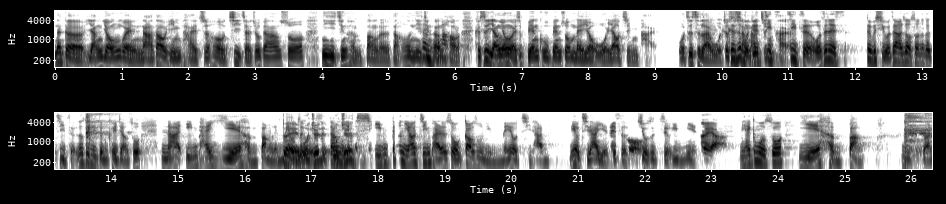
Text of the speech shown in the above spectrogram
那个杨永伟拿到银牌之后，记者就跟他说：“你已经很棒了，然后你已经很好了。”可是杨永伟是边哭边说：“没有，我要金牌。我这次来，我就是想拿金牌。”记者，我真的是。对不起，我在肉搜那个记者，那时候你怎么可以讲说拿银牌也很棒了？没有这回事。当你银，当你要金牌的时候，我告诉你，没有其他，没有其他颜色，就是只有一面。对啊，你还跟我说也很棒，你完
